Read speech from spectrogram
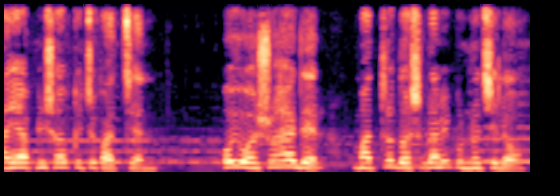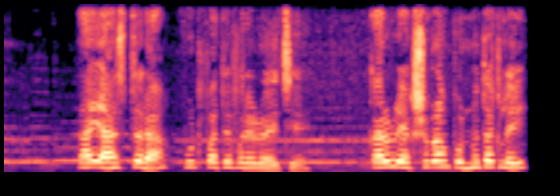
তাই আপনি সব কিছু পাচ্ছেন। ওই অসহায়দের মাত্র দশ গ্রামই পণ্য ছিল। তাই আজ তারা ফুটপাতে পড়ে রয়েছে। কারোর একশো গ্রাম পণ্য থাকলেই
